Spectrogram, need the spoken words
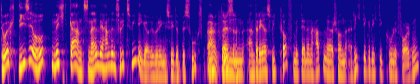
Durch diese Hut nicht ganz. Nein, wir haben den Fritz Wieniger übrigens wieder besucht ah, und den Andreas Wickhoff, mit denen hatten wir ja schon richtig, richtig coole Folgen.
